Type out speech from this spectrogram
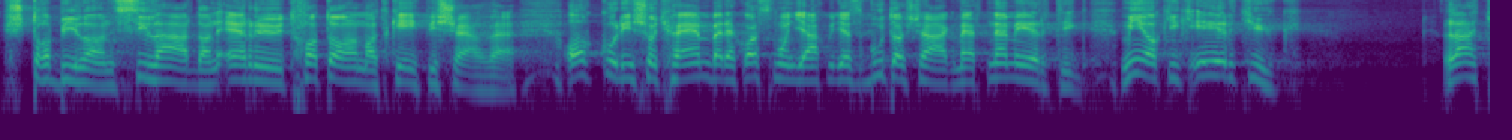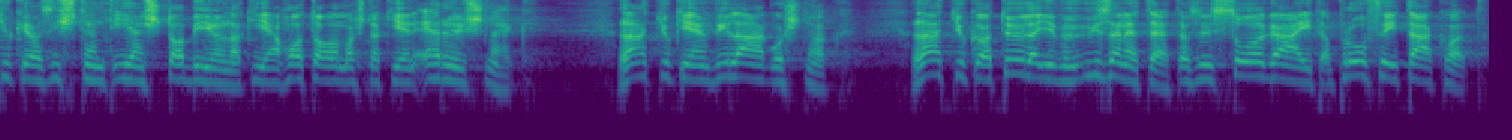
stabilan, szilárdan, erőt, hatalmat képviselve. Akkor is, hogyha emberek azt mondják, hogy ez butaság, mert nem értik. Mi, akik értjük, látjuk-e az Istent ilyen stabilnak, ilyen hatalmasnak, ilyen erősnek? Látjuk ilyen világosnak? Látjuk a tőle jövő üzenetet, az ő szolgáit, a profétákat?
